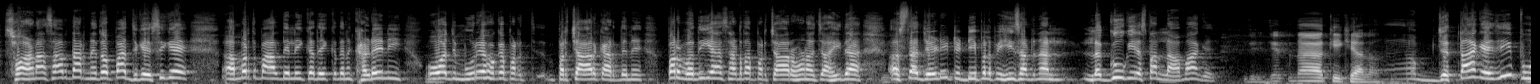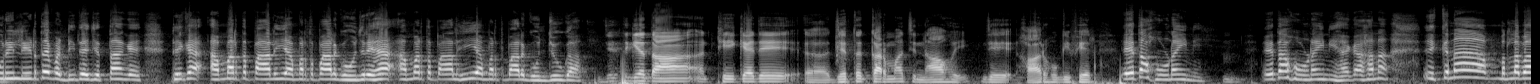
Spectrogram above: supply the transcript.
ਸੁਆਣਾ ਸਾਹਿਬ ਧਰਨੇ ਤੋਂ ਭੱਜ ਗਏ ਸੀਗੇ। ਅੰਮ੍ਰਿਤਪਾਲ ਦੇ ਲਈ ਕਦੇ ਇੱਕ ਦਿਨ ਖੜੇ ਨਹੀਂ। ਉਹ ਅੱਜ ਮੂਰੇ ਹੋ ਕੇ ਪਰ- ਪ੍ਰਚਾਰ ਕਰਦੇ ਨੇ। ਪਰ ਵਧੀਆ ਸਾਡਾ ਤਾਂ ਪ੍ਰਚਾਰ ਹੋਣਾ ਚਾਹੀਦਾ। ਅਸੀਂ ਤਾਂ ਜਿਹੜੀ ਟਿੱਡੀ ਪਲਪੀਹੀ ਸਾਡੇ ਨਾਲ ਲੱਗੂਗੀ ਅਸੀਂ ਤਾਂ ਲਾਵਾਂਗੇ। ਜੀ ਜਿੱਤ ਦਾ ਕੀ ਖਿਆਲ ਆ? ਜਿੱਤਾਂਗੇ ਜੀ ਪੂਰੀ ਲੀਡ ਤੇ ਵੱਡੀ ਤੇ ਜਿੱਤਾਂਗੇ। ਠੀਕ ਹੈ ਅਮਰਤਪਾਲ ਹੀ ਅਮਰਤਪਾਲ ਗੂੰਜ ਰਿਹਾ ਅਮਰਤਪਾਲ ਹੀ ਅਮਰਤਪਾਲ ਗੂੰਜੂਗਾ। ਜਿੱਤ ਗਿਆ ਤਾਂ ਠੀਕ ਹੈ ਜੇ ਜਿੱਤ ਕਰਮਾਂ 'ਚ ਨਾ ਹੋਈ ਜੇ ਹਾਰ ਹੋ ਗਈ ਫਿਰ? ਇਹ ਤਾਂ ਹੋਣਾ ਹੀ ਨਹੀਂ। ਇਹ ਤਾਂ ਹੋਣਾ ਹੀ ਨਹੀਂ ਹੈਗਾ ਹਨਾ? ਇੱਕ ਨਾ ਮਤਲਬ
